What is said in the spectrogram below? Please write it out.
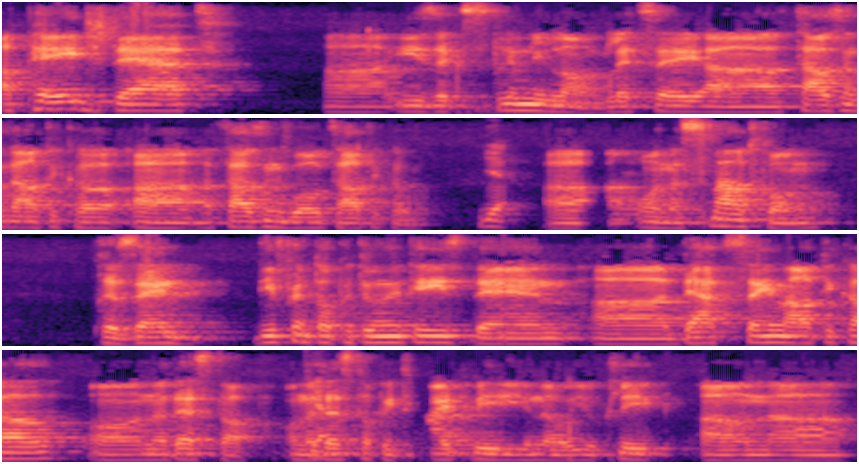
a page that uh, is extremely long, let's say a thousand article, uh, a thousand words article yeah. uh, on a smartphone present different opportunities than uh, that same article on a desktop. On a yeah. desktop, it might be, you know, you click on uh,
